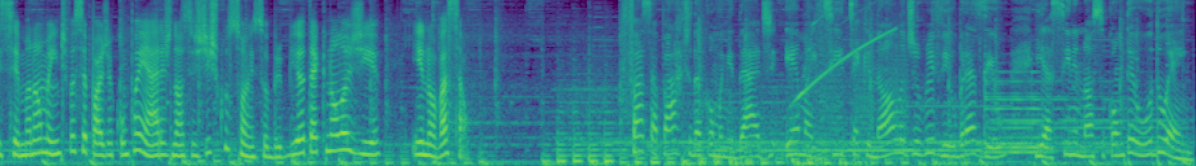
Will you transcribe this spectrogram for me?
e semanalmente você pode acompanhar as nossas discussões sobre biotecnologia e inovação. Faça parte da comunidade MIT Technology Review Brasil e assine nosso conteúdo em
